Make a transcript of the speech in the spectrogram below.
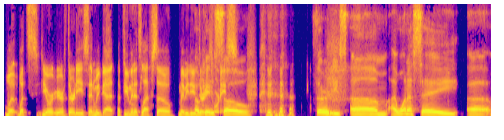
what what's your your thirties? And we've got a few minutes left, so maybe do okay. 30s, so thirties. um, I want to say. Uh,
